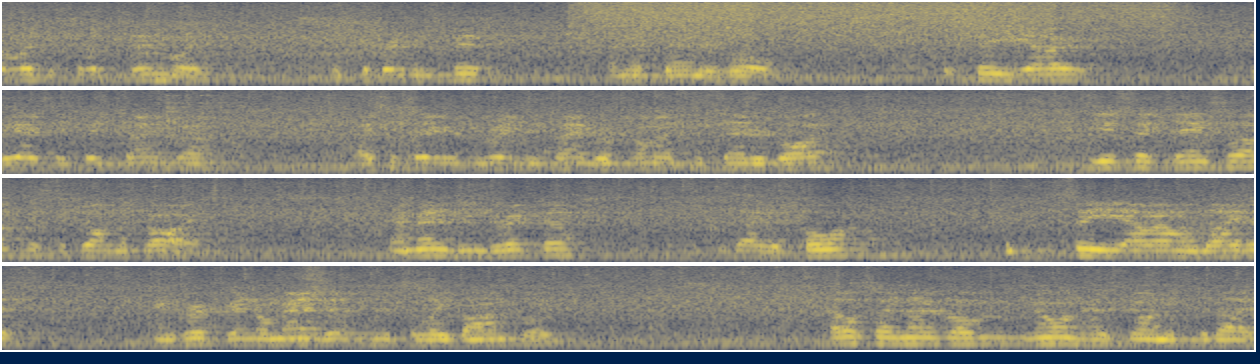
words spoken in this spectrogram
the Legislative Assembly, Mr Brendan Smyth and Mr Andrew Wall. The CEO of the ACT Chamber, ACT Region Chamber of Commerce, Mr Andrew Blight. The UC Chancellor, Mr John Mackay. Our Managing Director, Mr David Fuller. CEO Alan Davis and Group General Manager, Mr Lee Barnsley. I also know Robert Millen has joined us today.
